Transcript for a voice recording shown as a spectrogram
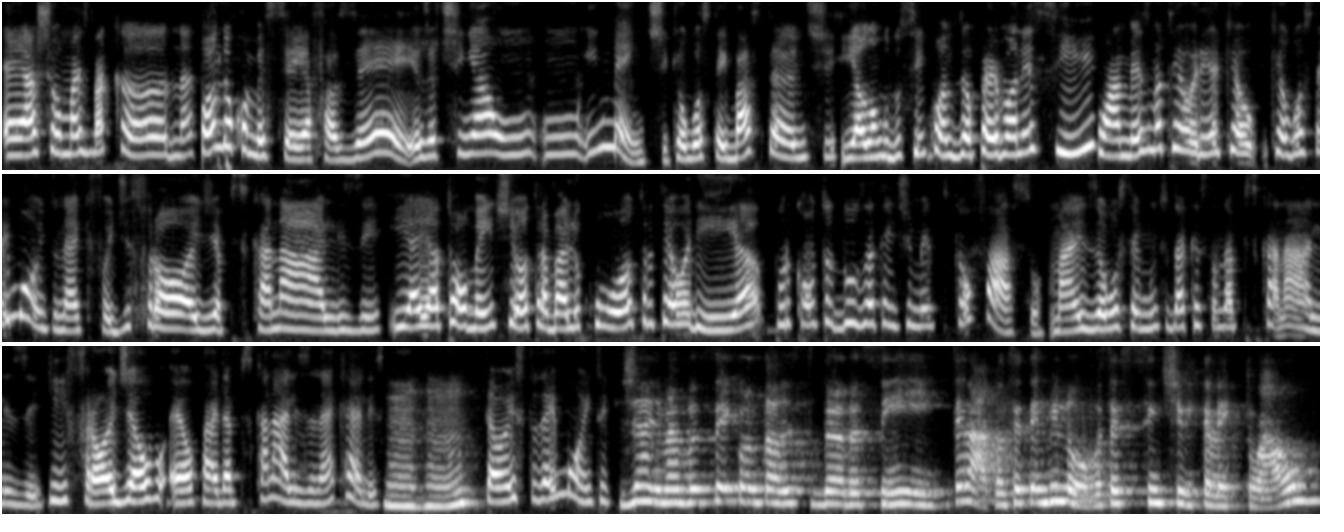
é, achou mais bacana. Quando eu comecei a fazer, eu já tinha um, um em mente, que eu gostei bastante. E ao longo dos cinco anos eu permaneci com a mesma teoria que eu, que eu gostei muito, né, que foi de Freud, a psicanálise. E aí, atualmente, eu trabalho com outra teoria por conta conta dos atendimentos que eu faço. Mas eu gostei muito da questão da psicanálise. Que Freud é o, é o pai da psicanálise, né, Kelly? Uhum. Então eu estudei muito. Jane, mas você, quando estava estudando assim, sei lá, quando você terminou, você se sentiu intelectual?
